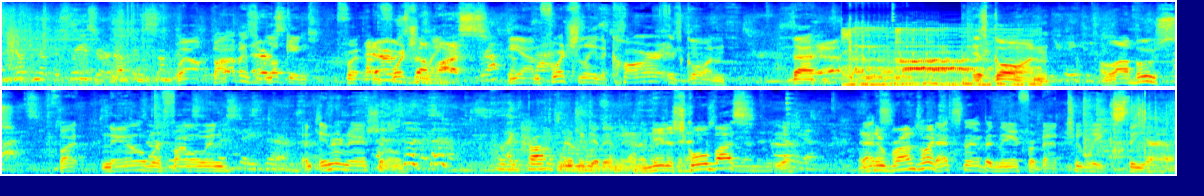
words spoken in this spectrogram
I opened up the freezer and opened something. Well, Bob is There's- looking for there's the unfortunately. bus. Yeah, unfortunately the car is gone. The Yeah. is gone. La Bousse. But now we're following an international. Let Let me get in there. You need a school bus Yeah. in New Brunswick? That's now been there for about two weeks. The uh,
